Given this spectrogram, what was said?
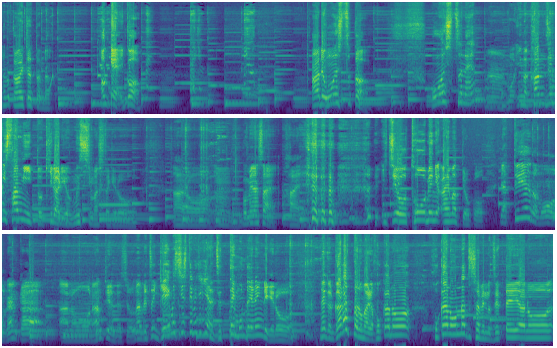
喉乾いちゃったんだ。オッケー、行こう。あ、で、音質か。音質ね。うん、もう今完全にサミーとキラリを無視しましたけど、あの、うん、ごめんなさい。はい。一応、遠目に謝っておこう。いや、っていうのも、なんか、あの、なんて言うんですよ。まあ別にゲームシステム的には絶対問題ないんだけど、なんかガラッパの前で他の、他の女と喋るの絶対あの、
